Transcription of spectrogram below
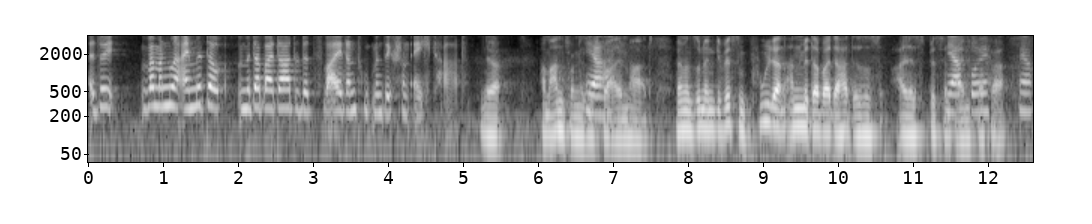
also wenn man nur einen Mitarbeiter hat oder zwei, dann tut man sich schon echt hart. Ja. Am Anfang ist ja. es vor allem hart. Wenn man so einen gewissen Pool dann an Mitarbeiter hat, ist es alles ein bisschen ja, einfacher. Ja.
